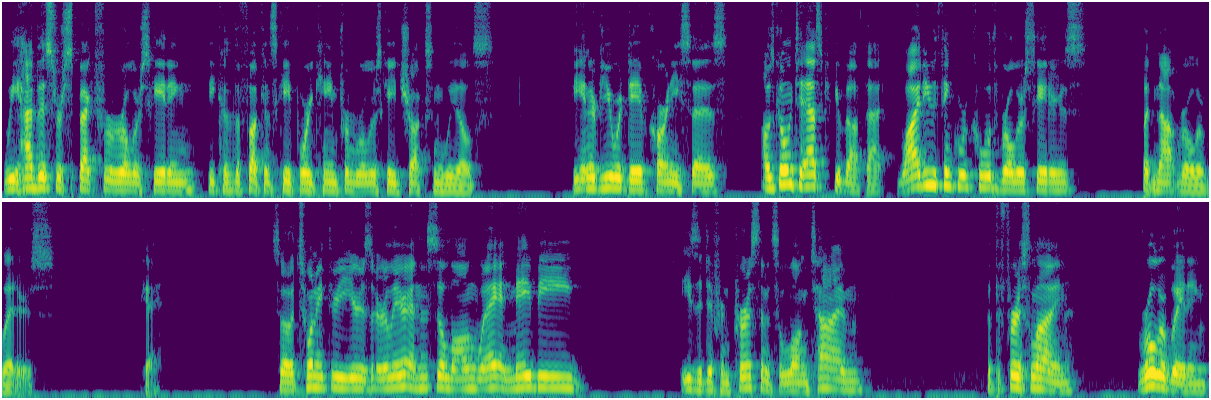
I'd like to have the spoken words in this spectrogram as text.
"We had this respect for roller skating because the fucking skateboard came from roller skate trucks and wheels." The interviewer Dave Carnie says, "I was going to ask you about that. Why do you think we're cool with roller skaters, but not rollerbladers?" Okay. So 23 years earlier, and this is a long way, and maybe he's a different person. It's a long time. But the first line rollerblading,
